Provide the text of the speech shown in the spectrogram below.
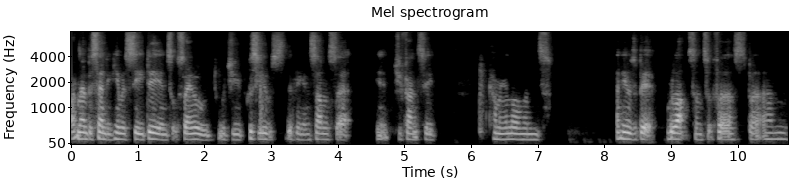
I remember sending him a CD and sort of saying, "Oh, would you?" Because he was living in Somerset. You know, do you fancy coming along? And and he was a bit reluctant at first, but um,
